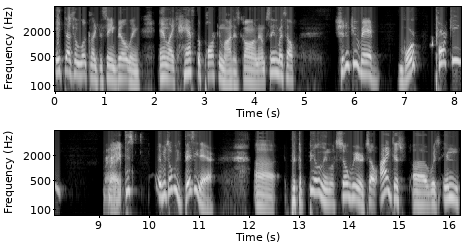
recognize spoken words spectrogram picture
it doesn't look like the same building, and like half the parking lot is gone. And I'm saying to myself, shouldn't you have had more parking? Right. This it was always busy there, uh, but the building looks so weird. So I just uh, was in.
